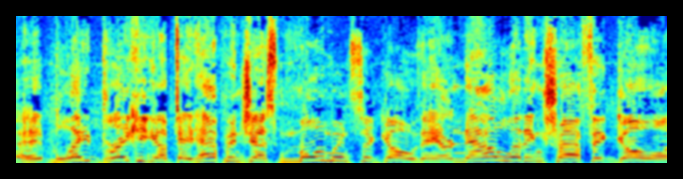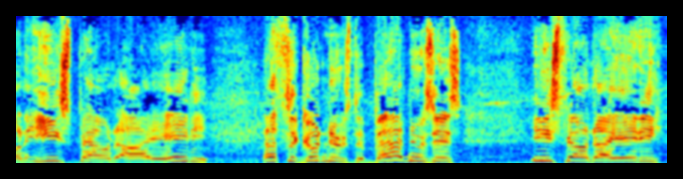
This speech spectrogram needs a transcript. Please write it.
A late breaking update happened just moments ago. They are now letting traffic go on eastbound I 80. That's the good news. The bad news is eastbound I 80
